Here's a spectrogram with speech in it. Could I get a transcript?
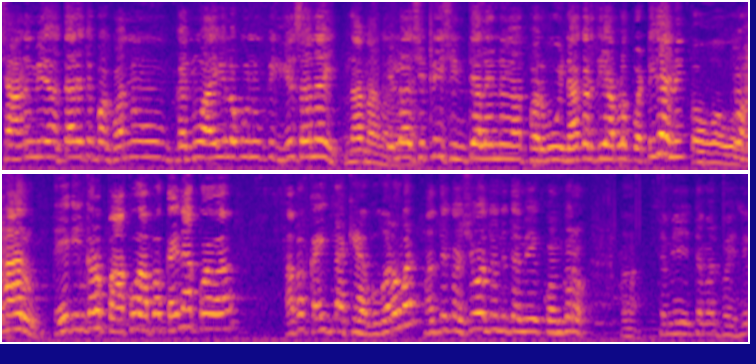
શાણ મે અત્યારે તો ભગવાનનું ઘરનું આવી લોકોનું પીએ છે નહીં. ના ના ના એટલે કેટલી ચિંતા લઈને ફરવું ના કરતી આપણે પટી જાય ને. તો સારું એક ઇન કરો પાકો આપણે કઈ નાખો એવા? આપણે કઈ જ નાખી આગું બરોબર? હા તે કશું હતું ને તમે એક કામ કરો. હા. તમે તમારા ભાઈને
